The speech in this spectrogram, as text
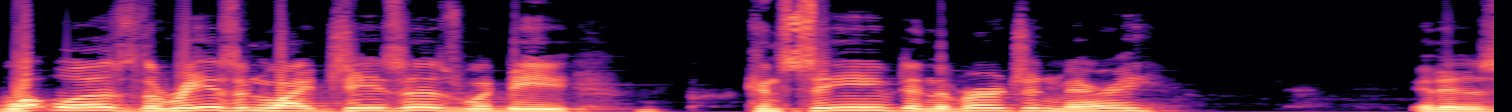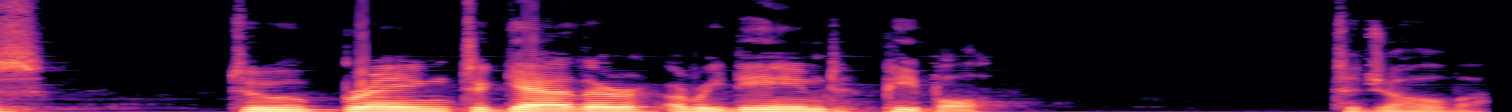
What was the reason why Jesus would be conceived in the Virgin Mary? It is to bring together a redeemed people to Jehovah.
